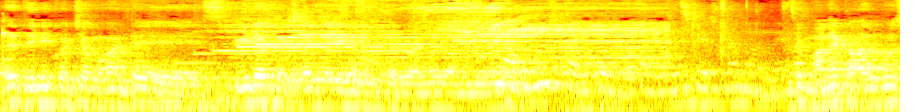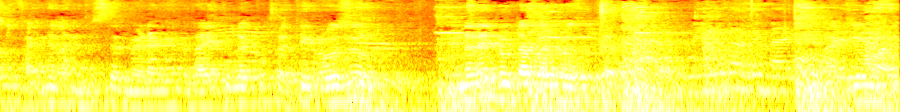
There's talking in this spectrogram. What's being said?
అదే దీనికి కొంచెం అంటే స్పీడ్ అప్ ఎట్లా చేయగలుగుతారు అనేది అంటే మనకు ఆల్మోస్ట్ ఫైనల్ అనిపిస్తుంది మేడం. కానీ రైతులకు ప్రతిరోజు ఉన్నదే నూట పది రోజులు కదా. మాక్సిమం అది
